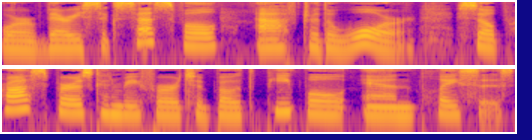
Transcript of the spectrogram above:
or very successful after the war. So prosperous can refer to both people and places.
